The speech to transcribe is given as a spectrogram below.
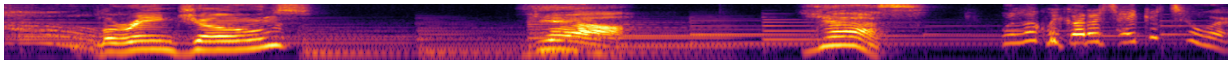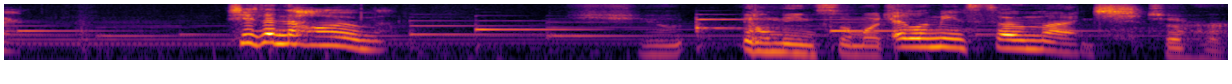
Oh. Lorraine Jones. Yeah, yes. Well, look, we got to take it to her. She's in the home. Shoot, it'll mean so much It'll mean so much. to her.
